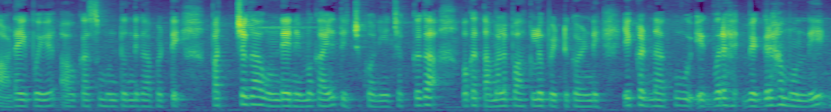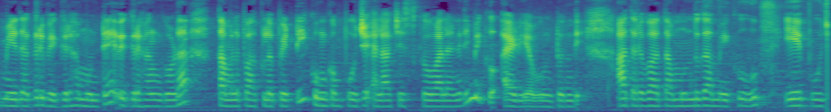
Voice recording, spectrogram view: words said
పాడైపోయే అవకాశం ఉంటుంది కాబట్టి పచ్చగా ఉండే నిమ్మకాయ తెచ్చుకొని చక్కగా ఒక తమలపాకులో పెట్టుకోండి. ఇక్కడ నాకు విగ్రహ విగ్రహం ఉంది. మీ దగ్గర విగ్రహం ఉంటే విగ్రహం కూడా తమలపాకులో పెట్టి కుంకుమ పూజ ఎలా చేసుకోవాలనేది మీకు ఐడియా ఉంటుంది. ఆ తర్వాత ముందుగా మీకు ఏ పూజ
